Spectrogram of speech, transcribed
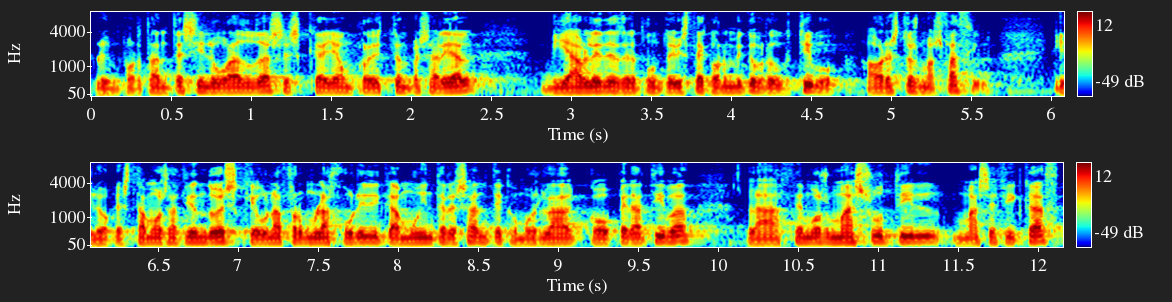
Lo importante, sin lugar a dudas, es que haya un proyecto empresarial viable desde el punto de vista económico y productivo. Ahora esto es más fácil y lo que estamos haciendo es que una fórmula jurídica muy interesante como es la cooperativa la hacemos más útil, más eficaz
